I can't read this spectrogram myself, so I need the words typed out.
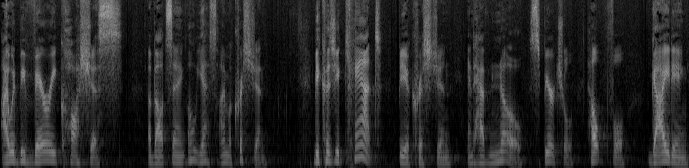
I would be very cautious about saying, oh, yes, I'm a Christian. Because you can't be a Christian and have no spiritual, helpful, guiding,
